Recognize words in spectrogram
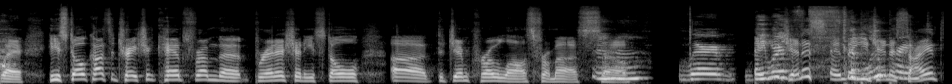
way he stole concentration camps from the british and he stole uh the jim crow laws from us so Mhm. Where we and, were eugenics and the, eugenics science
